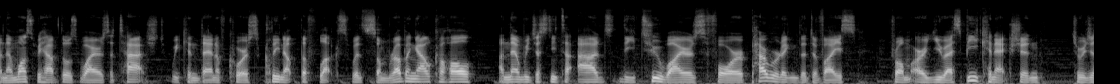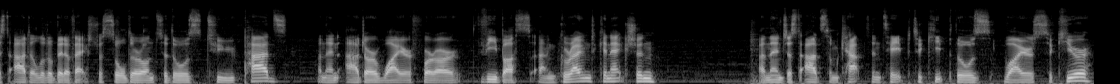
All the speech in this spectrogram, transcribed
And then once we have those wires attached, we can then, of course, clean up the flux with some rubbing alcohol. And then we just need to add the two wires for powering the device from our USB connection so we just add a little bit of extra solder onto those two pads and then add our wire for our V-bus and ground connection. And then just add some Kapton tape to keep those wires secure.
